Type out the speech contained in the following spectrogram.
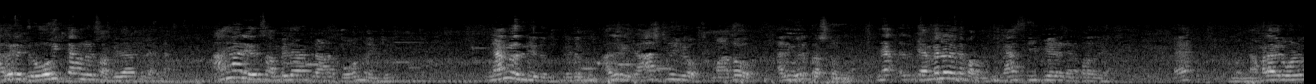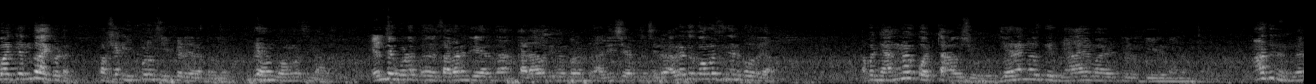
അവരെ ദ്രോഹിക്കാനുള്ള ഒരു സംവിധാനത്തിലല്ല. അങ്ങനെ ഒരു സംവിധാനത്തിലാണ് പോകുന്നതെങ്കിൽ ഞങ്ങൾ ഇതിന് എതിർക്കും എതിർക്കും അത് രാഷ്ട്രീയോ മതമോ അല്ലെങ്കിൽ ഒരു പ്രശ്നമില്ല എം എൽ എ തന്നെ പറഞ്ഞു. ഞാൻ സി പി ഐയുടെ ജനപ്രതിനിധിയാണ്. ഏഹ് നമ്മളവർ ഒഴിവാക്കി എന്തോ ആയിക്കോട്ടെ. പക്ഷെ ഇപ്പോഴും സി പി ജനപ്രതിനിധി ഇദ്ദേഹം കോൺഗ്രസിന്റെ ആളാണ്. എന്റെ കൂടെ സമരം ചെയ്യുന്ന കലാവധി മെമ്പറുണ്ട് അനീഷ് ചേർന്ന് ചില അവരൊക്കെ കോൺഗ്രസിൽ ഞാൻ പോവുകയാണ് അപ്പൊ ഞങ്ങൾക്ക് ഒറ്റ ആവശ്യമുള്ളൂ. ജനങ്ങൾക്ക് ന്യായമായിട്ടുള്ള തീരുമാനം. അതിൽ നിന്ന്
